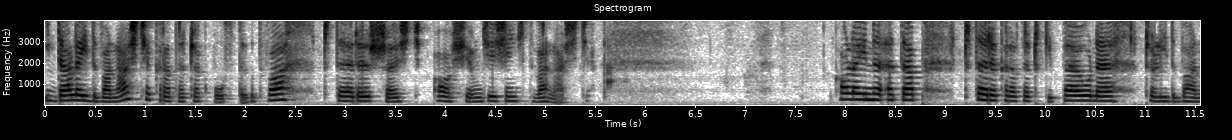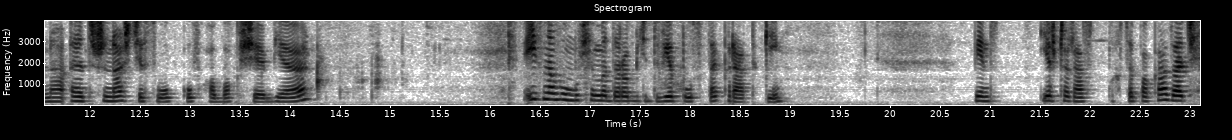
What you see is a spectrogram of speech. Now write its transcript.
i dalej 12 krateczek pustych. 2, 4, 6, 8, 10, 12. Kolejny etap, 4 krateczki pełne, czyli 13 słupków obok siebie. I znowu musimy dorobić dwie puste kratki. Więc jeszcze raz chcę pokazać.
